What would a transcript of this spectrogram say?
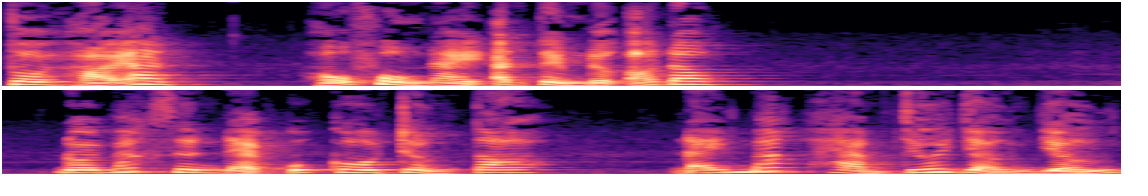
Tôi hỏi anh hổ phù này anh tìm được ở đâu đôi mắt xinh đẹp của cô trừng to đáy mắt hàm chứa giận dữ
